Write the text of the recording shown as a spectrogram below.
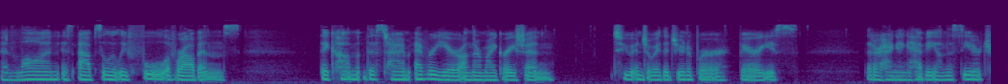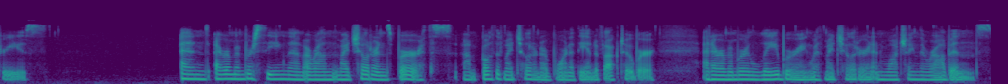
and lawn is absolutely full of robins. They come this time every year on their migration to enjoy the juniper berries that are hanging heavy on the cedar trees. And I remember seeing them around my children's births. Um, both of my children are born at the end of October. And I remember laboring with my children and watching the robins.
